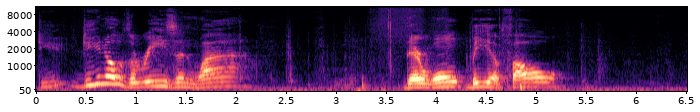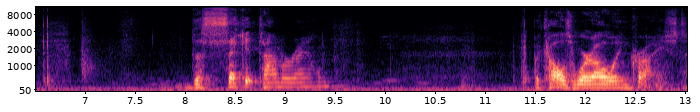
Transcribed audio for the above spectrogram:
Do you, do you know the reason why there won't be a fall the second time around? Because we're all in Christ.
